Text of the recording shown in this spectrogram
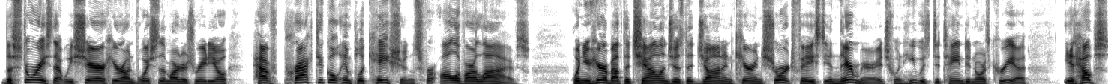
The stories that we share here on Voice of the Martyrs Radio have practical implications for all of our lives. When you hear about the challenges that John and Karen Short faced in their marriage when he was detained in North Korea, it helps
